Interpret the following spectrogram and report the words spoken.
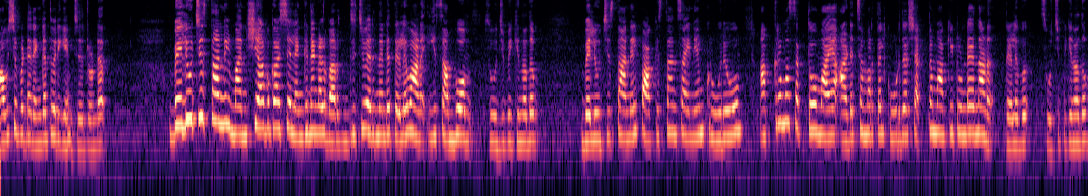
ആവശ്യപ്പെട്ട് രംഗത്ത് വരികയും ചെയ്തിട്ടുണ്ട്. ബലൂചിസ്ഥാനിൽ മനുഷ്യാവകാശ ലംഘനങ്ങൾ വർദ്ധിച്ചു വരുന്നതിന്റെ തെളിവാണ് ഈ സംഭവം സൂചിപ്പിക്കുന്നത്. ബലൂചിസ്ഥാനിൽ പാകിസ്ഥാൻ സൈന്യം ക്രൂരവും അക്രമസക്തവുമായ അടിച്ചമർത്തൽ കൂടുതൽ ശക്തമാക്കിയിട്ടുണ്ട് എന്നാണ് തെളിവ് സൂചിപ്പിക്കുന്നതും.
